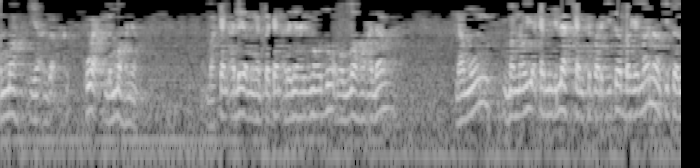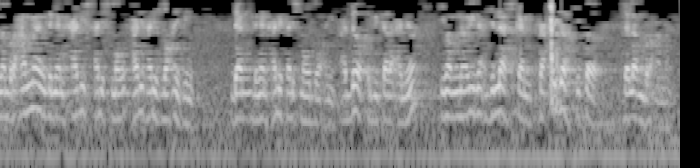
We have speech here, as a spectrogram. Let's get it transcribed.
lemah, yang agak kuat lemahnya. Bahkan ada yang mengatakan adanya hadis maudhu' wallahu alam. Namun Imam Nawawi akan menjelaskan kepada kita bagaimana kita dalam beramal dengan hadis-hadis hadis-hadis dhaif ini dan dengan hadis-hadis maudhu' ini. Ada perbicaraannya. Imam Nawawi nak jelaskan kaedah kita dalam beramal.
